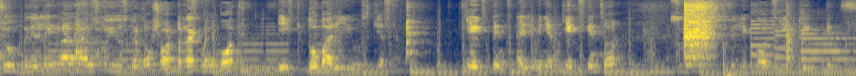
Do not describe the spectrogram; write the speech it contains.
जो ग्रिलिंग वाला है उसको यूज़ करता हूँ। शॉर्टर रैक मैंने बहुत एक दो बार ही यूज़ किया था। Cake tins aluminium cake tins और सिलिकॉन की केक टिन्स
